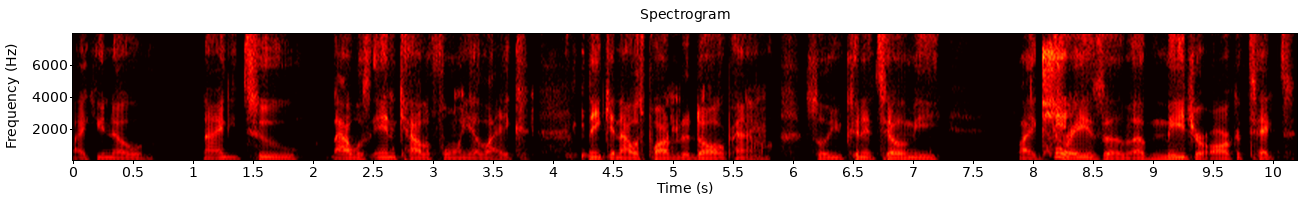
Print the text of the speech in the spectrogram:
Like, you know, 92, I was in California, like thinking I was part of the dog pound. So you couldn't tell me like. Dre is a, a major architect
